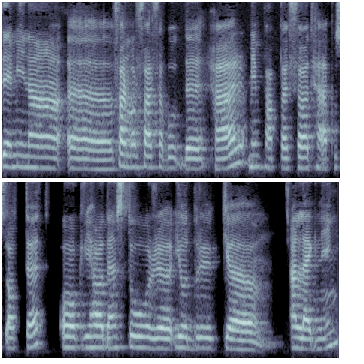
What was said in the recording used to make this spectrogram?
Det är mina uh, farmor och farfar bodde här. Min pappa är född här på slottet och vi hade en stor eh, uh, jordbruksanläggning eh,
